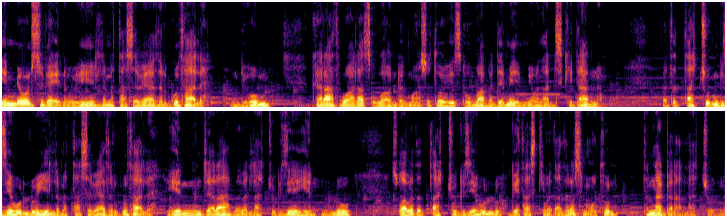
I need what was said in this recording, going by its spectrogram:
የሚሆን ሥጋዬ ነው፣ ይህ ለመታሰቢያ ያድርጉት አለ። እንዲሁም ከራት በኋላ ጽዋውን ደግሞ አንስቶ ይህ ጽዋ በደሜ የሚሆን አዲስ ኪዳን ነው፣ በጠጣችሁም ጊዜ ሁሉ ይህን ለመታሰቢያ ያድርጉት አለ። ይህን እንጀራ በበላችሁ ጊዜ፣ ይህን ሁሉ ጽዋ በጠጣችሁ ጊዜ ሁሉ ጌታ እስኪመጣ ድረስ ሞቱን ትናገራላችሁና።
